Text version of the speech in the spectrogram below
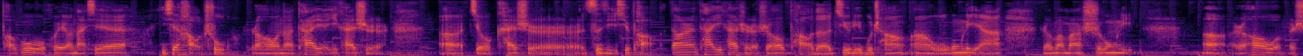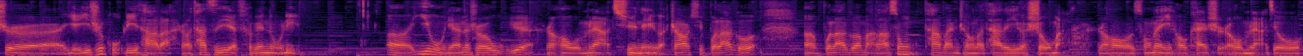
跑步会有哪些一些好处。然后呢，他也一开始呃就开始自己去跑。当然，他一开始的时候跑的距离不长啊，五公里啊，然后慢慢十公里。啊、然后我们是也一直鼓励他吧，然后他自己也特别努力。呃，一五年的时候五月，然后我们俩去那个正好去布拉格，呃，布拉格马拉松，他完成了他的一个首马，然后从那以后开始，我们俩就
